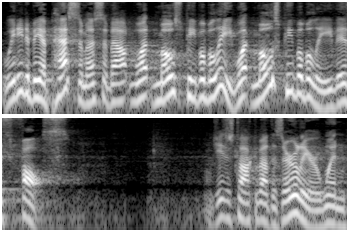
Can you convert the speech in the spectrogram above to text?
we need to be a pessimist about what most people believe. What most people believe is false. Jesus talked about this earlier when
